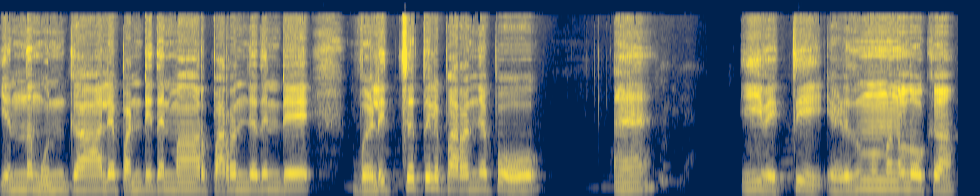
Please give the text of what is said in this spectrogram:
എന്ന് മുൻകാല പണ്ഡിതന്മാർ പറഞ്ഞതിന്റെ വെളിച്ചത്തിൽ പറഞ്ഞപ്പോൾ ഈ വ്യക്തി എഴുതുന്ന നിങ്ങൾ നോക്കുക.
